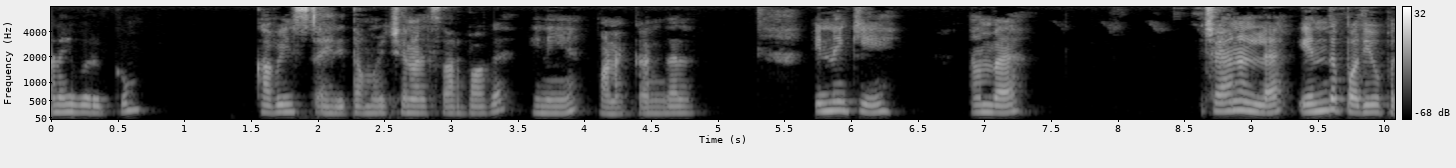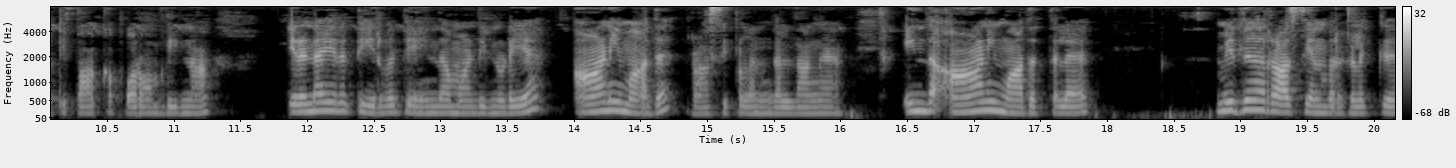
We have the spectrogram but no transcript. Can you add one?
அனைவருக்கும் கவின்ஸ் டைரி தமிழ் சேனல் சார்பாக இனிய வணக்கங்கள். இன்னைக்கு நம்ம சேனலில் எந்த பதிவை பற்றி பார்க்க போகிறோம் அப்படின்னா இரண்டாயிரத்தி இருபத்தி ஐந்தாம் ஆண்டினுடைய ஆணி மாத ராசி பலன்கள் தாங்க. இந்த ஆணி மாதத்தில் மிதுன ராசி என்பர்களுக்கு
